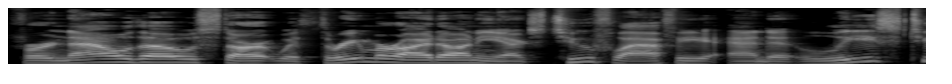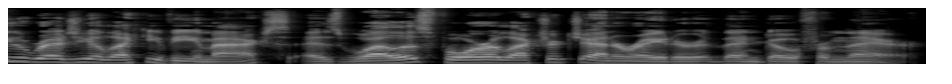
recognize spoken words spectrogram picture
For now, though, start with 3 Miraidon EX, 2 Flaaffy, and at least 2 Regieleki VMAX, as well as 4 Electric Generator, then go from there.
